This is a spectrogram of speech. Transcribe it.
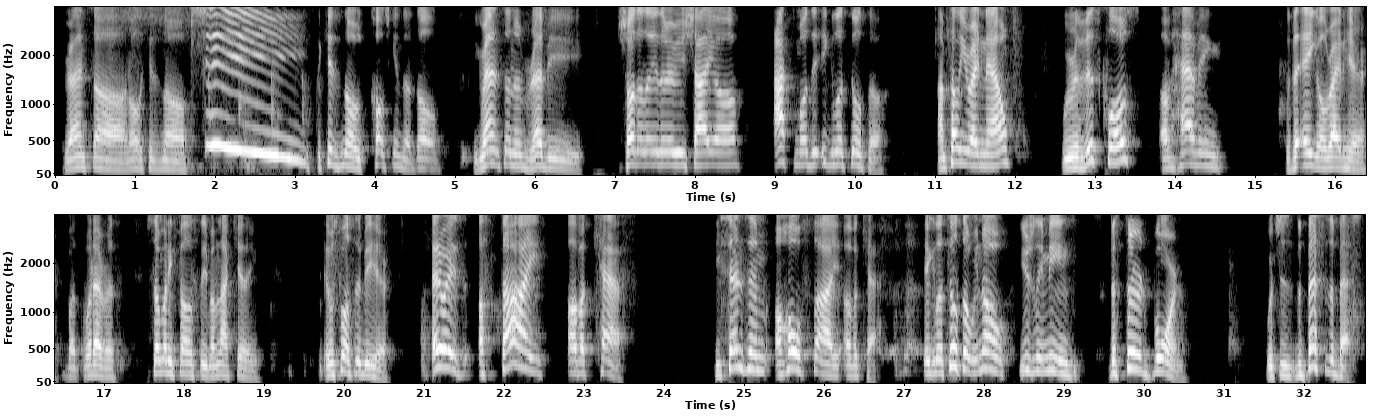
Grandson. All the kids know. Pshee! The kids know, Kolchkin, the adults the grandson of Rebbe, Shodalei Rebbe Shaya, Atma de Igla Tilta. I'm telling you right now, we were this close of having the eagle right here, but whatever. Somebody fell asleep. I'm not kidding. It was supposed to be here. Anyways, a thigh of a calf. He sends him a whole thigh of a calf. Iglatilta, we know, usually means the third born, which is the best of the best.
